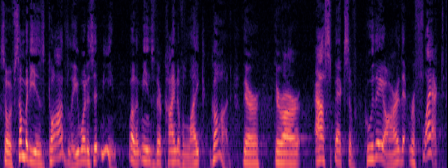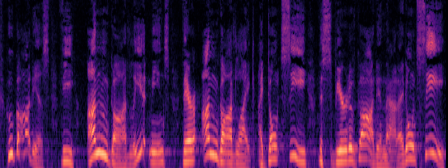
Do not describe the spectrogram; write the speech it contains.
So if somebody is godly, what does it mean? Well, it means they're kind of like God. There, there are aspects of who they are that reflect who God is. The ungodly, it means they're ungodlike. I don't see the Spirit of God in that. I don't see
